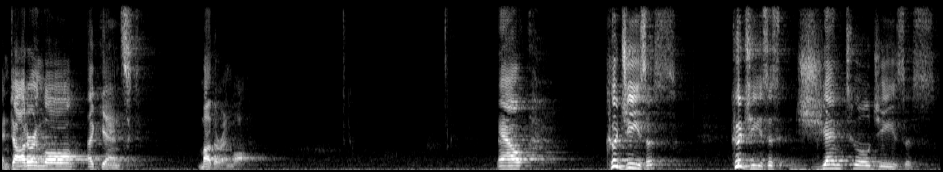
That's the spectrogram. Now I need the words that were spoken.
and daughter in law against mother in law. Now, could Jesus, could Jesus, gentle Jesus,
